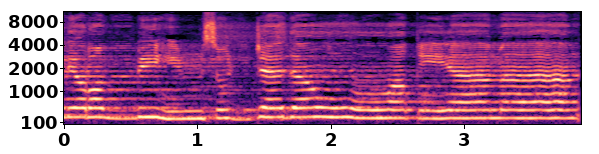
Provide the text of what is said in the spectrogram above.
لربهم سجدا وقياما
